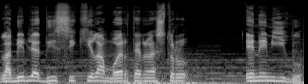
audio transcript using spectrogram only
a Bíblia disse que a morte é nosso enemigo.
